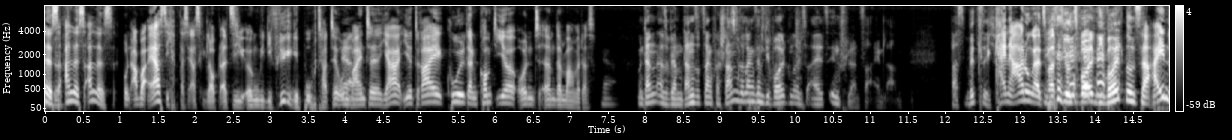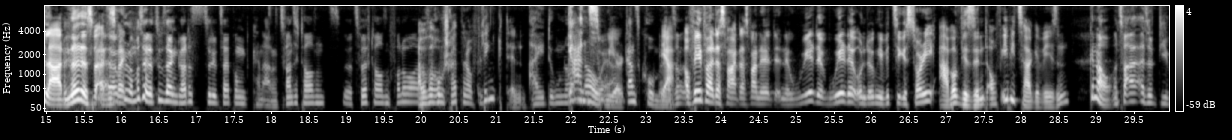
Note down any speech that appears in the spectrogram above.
Alles, dürfen. alles, alles. Und aber erst, ich habe das erst geglaubt, als sie irgendwie die Flüge gebucht hatte und Ja. meinte, ja, ihr drei, cool, dann kommt ihr und ähm, dann machen wir das. Und dann, also wir haben dann sozusagen verstanden, so langsam, die wollten uns als Influencer einladen. Was witzig. Keine Ahnung, als was die uns wollten. Die wollten uns da einladen, ne? Das war, Ja, das aber war, man muss ja dazu sagen, du hattest zu dem Zeitpunkt, keine Ahnung, 20.000, äh, 12.000 Follower. oder aber warum schreibt man auf LinkedIn? I do not Ganz know. Ja, weird. ganz komisch. Ja, Also, auf jeden Fall, das war, das war eine, eine weirde, weirde und irgendwie witzige Story, aber wir sind auf Ibiza gewesen. Genau, und zwar, also die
